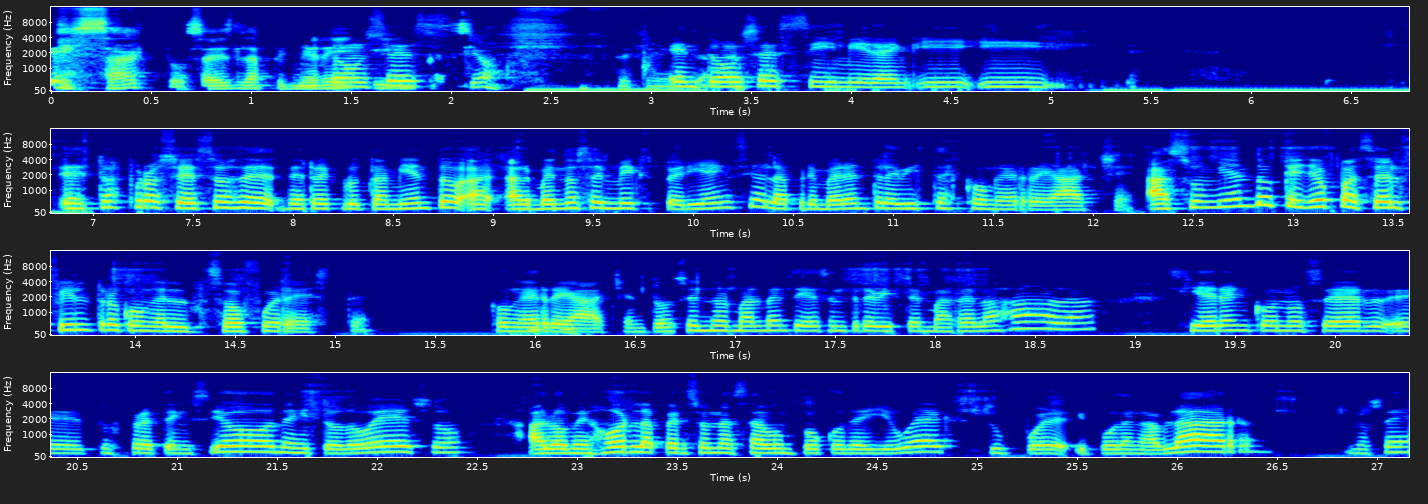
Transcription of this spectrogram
Exacto, o sea, es la primera Entonces, impresión, entonces sí, miren, y, y estos procesos de, de reclutamiento, a- al menos en mi experiencia, la primera entrevista es con RH, asumiendo que yo pasé el filtro con el software este, con RH. Entonces, normalmente esa entrevista es más relajada, quieren conocer eh, tus pretensiones y todo eso. A lo mejor la persona sabe un poco de UX tú puede- y pueden hablar, no sé.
